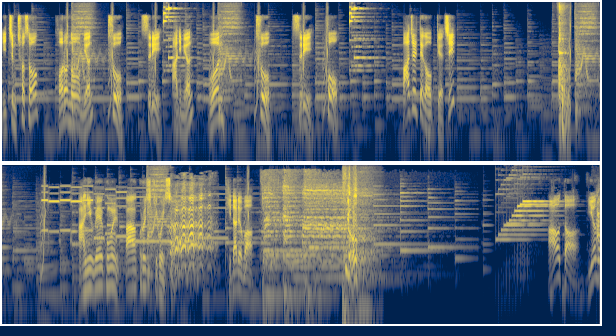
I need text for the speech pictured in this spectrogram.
이쯤 쳐서 걸어 놓으면 2, 3 아니면 1, 2, 3, 4 빠질 데가 없겠지? 아니 왜 공을 빠꾸로 시키고 있어? 기다려봐. 아웃다. 미안해.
